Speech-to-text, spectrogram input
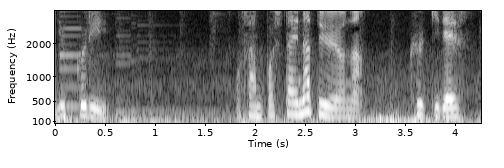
ゆっくりお散歩したいなというような空気です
